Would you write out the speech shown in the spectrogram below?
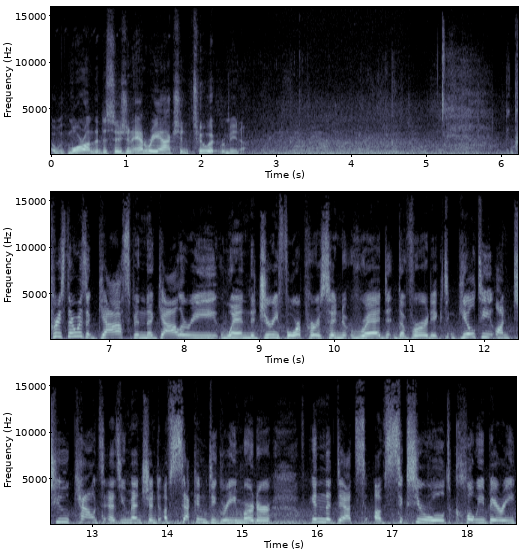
uh, with more on the decision and reaction to it. Rumina. Chris, there was a gasp in the gallery when the jury foreperson read the verdict. Guilty on two counts, as you mentioned, of second degree murder in the deaths of six year old Chloe Berry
